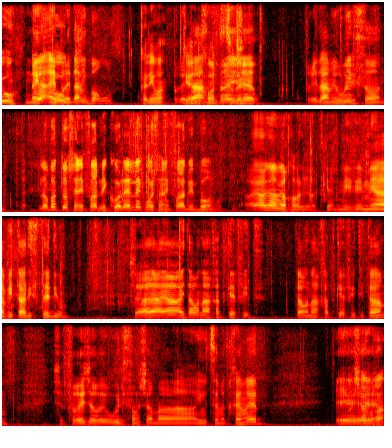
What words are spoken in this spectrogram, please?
you. רגע, Pope. פרידה מבורמוס? קדימה. כן, פרידה נכון, צודק. מפרייזר, פרידה מווילסון. לא בטוח שאני נפרד מכל אלה כמו שאני נפרד מבורנמוט. היה גם יכול להיות, כן, מהוויטלי סטדיום. שהיה- היה- הייתה עונה אחת כיפית, הייתה עונה אחת כיפית איתם, שפרייזר ווילסון שם היו צמד חמד. מה אה, שעברה.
